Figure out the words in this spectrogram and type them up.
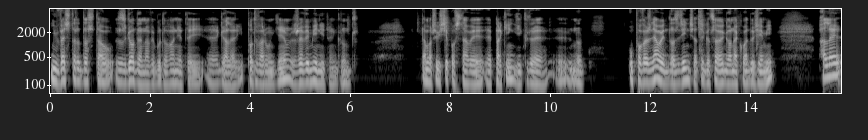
inwestor dostał zgodę na wybudowanie tej e, galerii pod warunkiem, że wymieni ten grunt. Tam oczywiście powstały e, parkingi, które e, no, upoważniały do zdjęcia tego całego nakładu ziemi, ale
